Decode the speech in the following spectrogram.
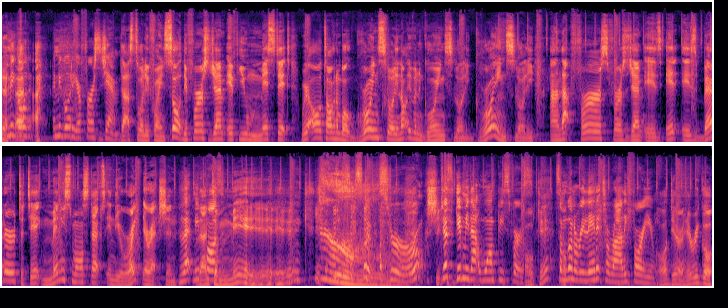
Let me go. To, let me go to your first gem. That's totally fine. So the first gem, if you missed it, we're all talking about growing slowly, not even going slowly, growing slowly. And that first first gem is it is better to take many small steps in the right direction Let me than pause to make. Just give me that one piece first. Okay. So I'm oh. going to relate it to rally for you. Oh dear, here we go.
